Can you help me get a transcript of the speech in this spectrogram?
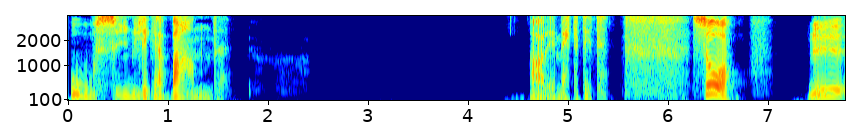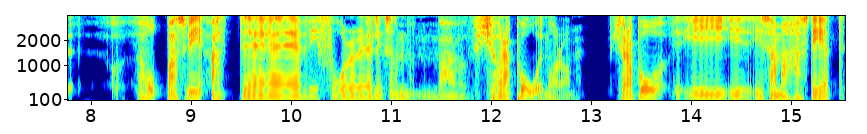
osynliga band. Ja, det är mäktigt. Så, nu hoppas vi att eh, vi får eh, liksom bara köra på imorgon. Köra på i, i, i samma hastighet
